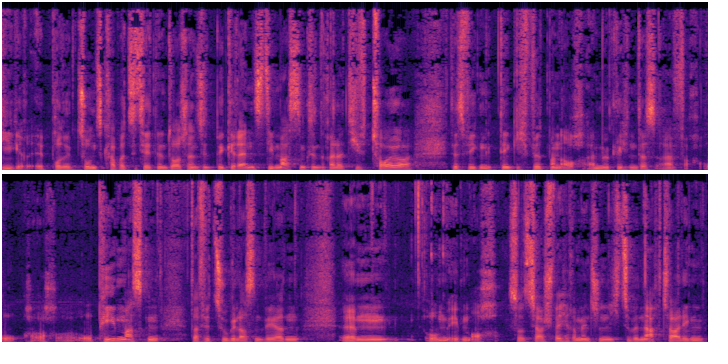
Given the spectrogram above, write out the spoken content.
die Produktionskapazitäten in Deutschland sind begrenzt, die Masken sind relativ teuer. Deswegen denke ich, wird man auch ermöglichen, dass einfach auch OP-Masken dafür zugelassen werden, ähm, um eben auch sozial schwächere Menschen nicht zu benachteiligen.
